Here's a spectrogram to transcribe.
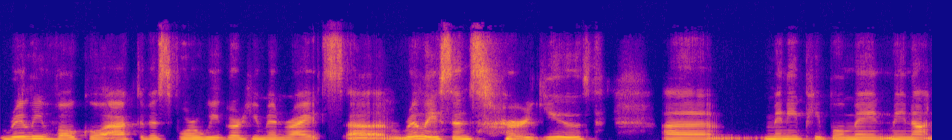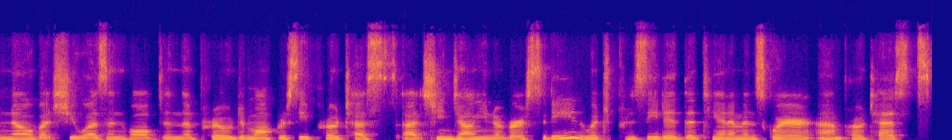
really vocal activist for Uyghur human rights uh, really since her youth. Um, many people may may not know, but she was involved in the pro-democracy protests at Xinjiang University, which preceded the Tiananmen Square um, protests.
